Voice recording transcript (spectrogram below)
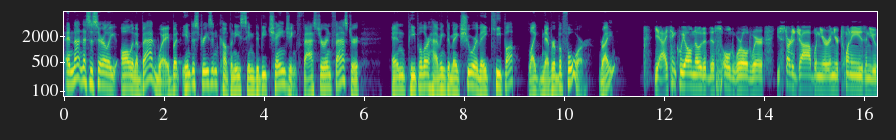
and not necessarily all in a bad way, but industries and companies seem to be changing faster and faster and people are having to make sure they keep up like never before, right? Yeah, I think we all know that this old world where you start a job when you're in your 20s and you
